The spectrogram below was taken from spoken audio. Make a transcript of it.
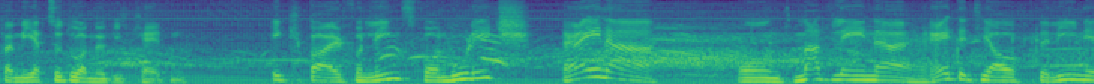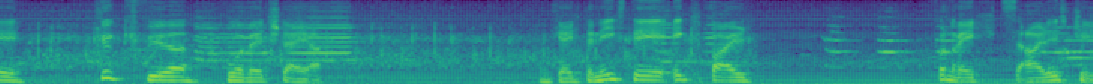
vermehrt zu Tormöglichkeiten. Eckball von links von Vulic. Rainer und Madlena rettet hier auf der Linie. Glück für Vorwärts Steyr. Und gleich der nächste Eckball von rechts, alles Tschech.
